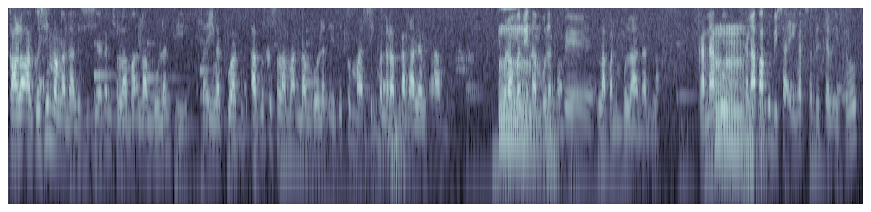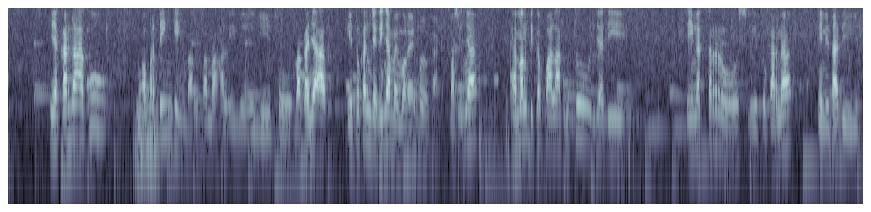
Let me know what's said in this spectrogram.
kalau aku sih menganalisisnya kan selama enam bulan sih. Seingatku aku, aku tuh selama enam bulan itu tuh masih menerapkan hal yang sama. kurang Hmm. lebih enam bulan sampai 8 bulanan lah karena aku Hmm. kenapa aku bisa ingat sedetail itu ya karena aku overthinking bang sama hal ini gitu makanya ak- itu kan jadinya memorable kan maksudnya emang di kepalaku tuh jadi ingat terus gitu karena ini tadi gitu.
